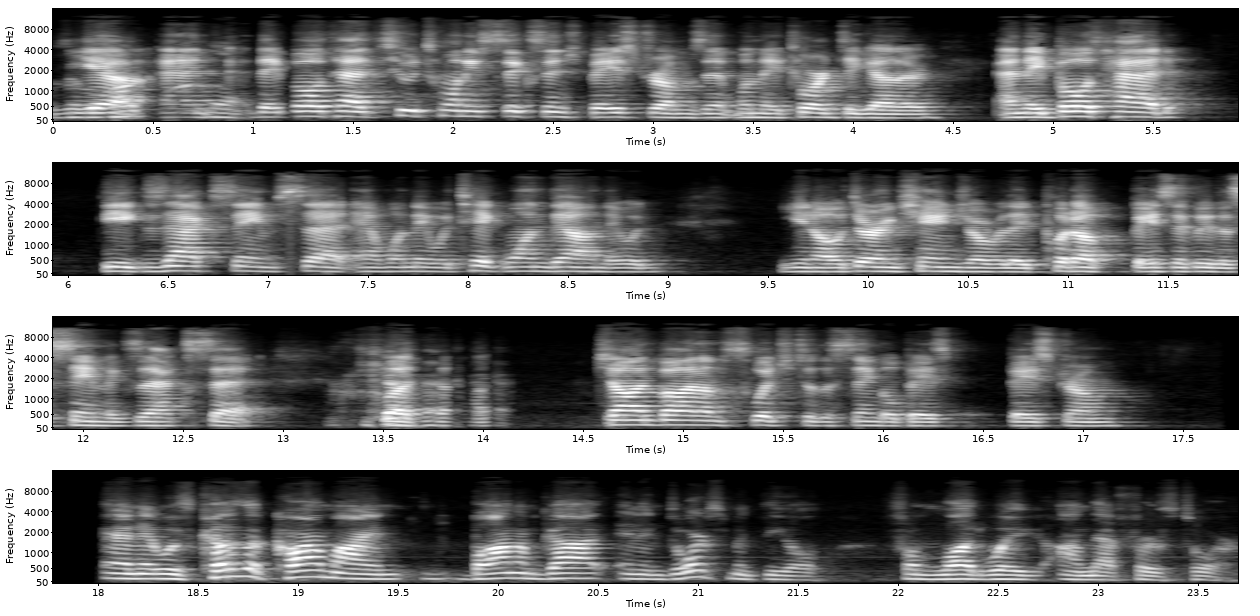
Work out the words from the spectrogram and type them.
Yeah, Lud- and yeah. they both had two 26 inch bass drums when they toured together, and they both had the exact same set. And when they would take one down, they would, you know, during changeover, they'd put up basically the same exact set. But uh, John Bonham switched to the single bass bass drum. and it was because of Carmine, Bonham got an endorsement deal from Ludwig on that first tour.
